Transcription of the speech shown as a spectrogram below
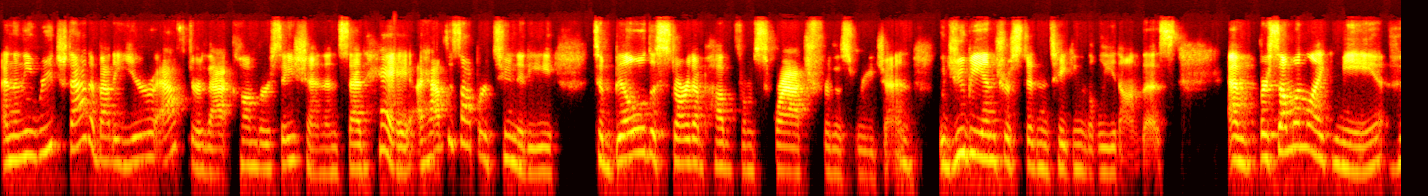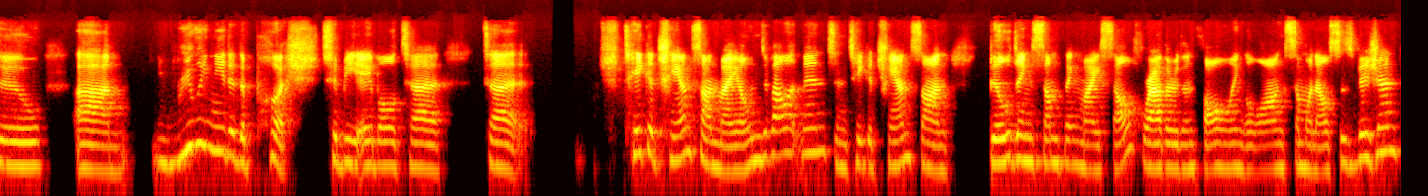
And then he reached out about a year after that conversation and said, Hey, I have this opportunity to build a startup hub from scratch for this region. Would you be interested in taking the lead on this? And for someone like me who um, really needed a push to be able to, to take a chance on my own development and take a chance on building something myself rather than following along someone else's vision.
